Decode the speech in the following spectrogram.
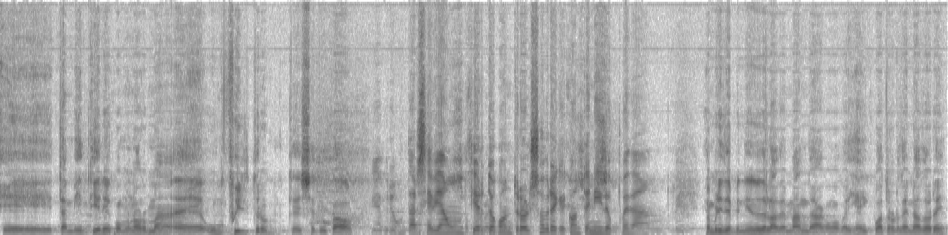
Eh, también tiene como norma eh, un filtro que es educador. Voy a preguntar si había un cierto control sobre qué contenidos puedan ver. Hombre, dependiendo de la demanda, como veis hay cuatro ordenadores,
